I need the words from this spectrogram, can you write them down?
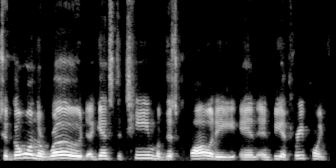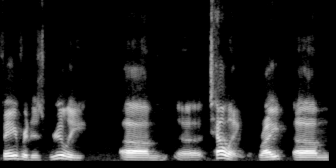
to go on the road against a team of this quality and and be a three point favorite is really um, uh, telling, right? Um,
